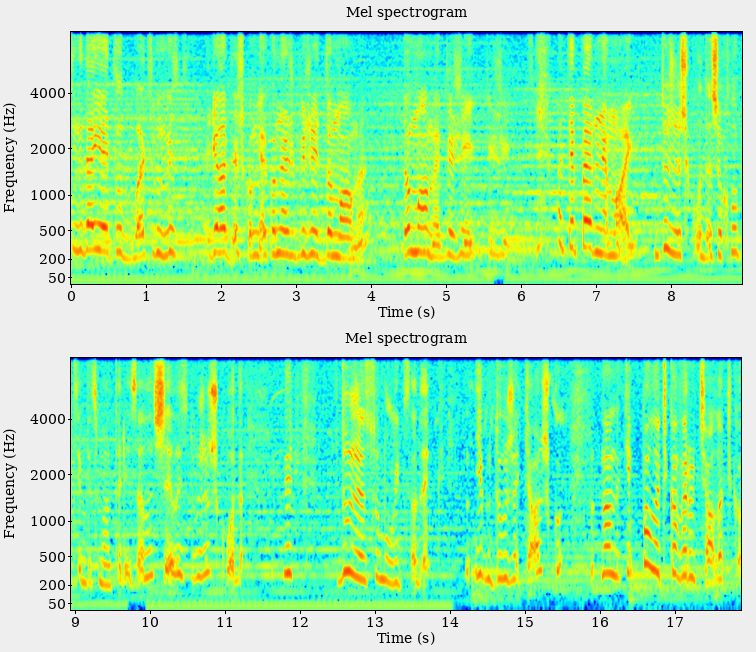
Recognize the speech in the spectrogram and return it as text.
Завжди я тут бачу, ми рядышком, як вона ж біжить до мами. До мами біжить, біжить. А тепер немає. Дуже шкода, що хлопці без матері залишились. Дуже шкода. Дуже сумують. Їм дуже тяжко. Нам таки палочка-виручалочка.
